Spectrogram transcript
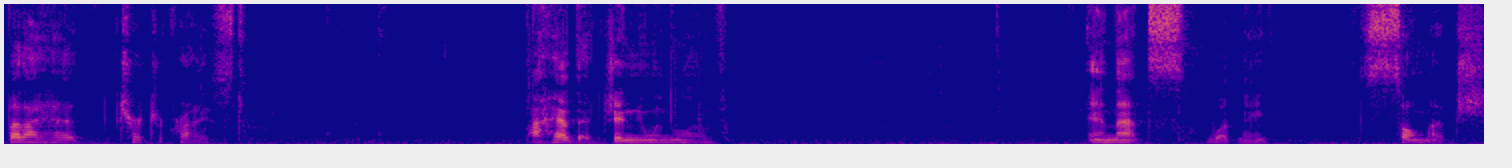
But I had Church of Christ. I had that genuine love. And that's what made so much,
